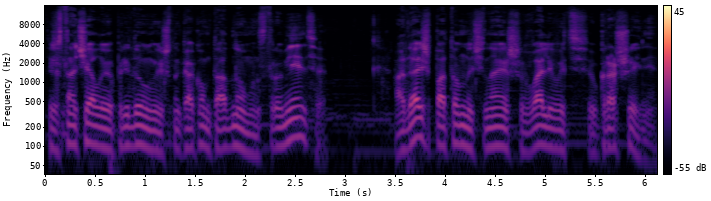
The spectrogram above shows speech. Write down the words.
ты же сначала ее придумываешь на каком-то одном инструменте, а дальше потом начинаешь вваливать украшения.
